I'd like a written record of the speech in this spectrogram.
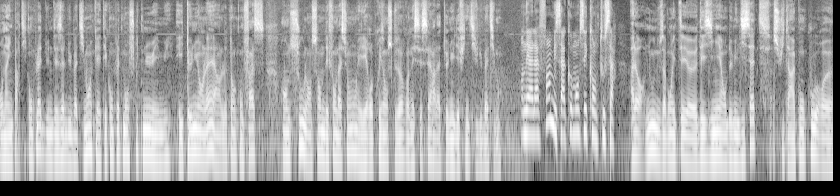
on a une partie complète d'une des ailes du bâtiment qui a été complètement soutenue et, et tenue en l'air le temps qu'on fasse en dessous l'ensemble des fondations et les reprises en sous-œuvre nécessaires à la tenue définitive du bâtiment. On est à la fin, mais ça a commencé quand tout ça? Alors nous, nous avons été euh, désignés en 2017 suite à un concours euh,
